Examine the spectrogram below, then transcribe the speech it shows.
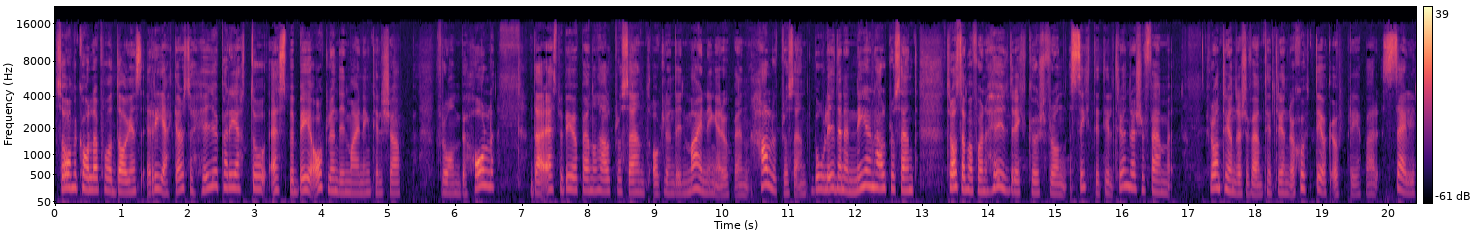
Så om vi kollar på dagens rekar så höjer Pareto, SBB och Lundin Mining till köp från behåll där SBB är upp 1,5 procent och Lundin Mining är upp en halv procent. Boliden är ner en halv procent trots att man får en höjd direktkurs från City till 325 från 325 till 370 och upprepar sälj.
